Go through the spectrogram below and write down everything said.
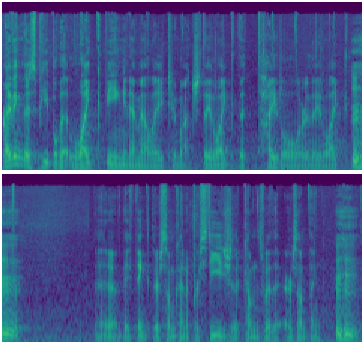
I think there's people that like being an MLA too much. They like the title or they like, mm-hmm. the, uh, they think there's some kind of prestige that comes with it or something. Mm-hmm.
